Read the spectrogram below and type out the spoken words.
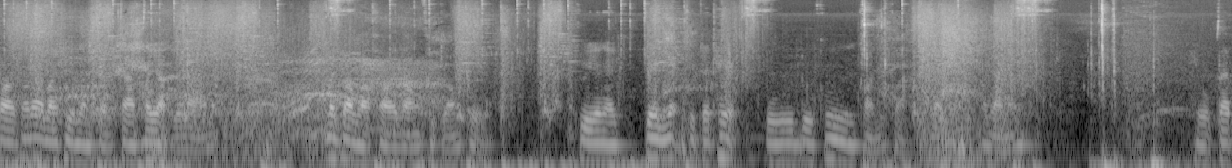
ปอยก็ได้บางทีมันเป็นการประหยัดเวลานะไม่ต้องมาคอยลองผิดลองถูกคือยังไงเกมเนี้ยคือจะเทพกูดูคู่มือก่อนดีกว่าแบบประมาณนั้นหิวแป๊บ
